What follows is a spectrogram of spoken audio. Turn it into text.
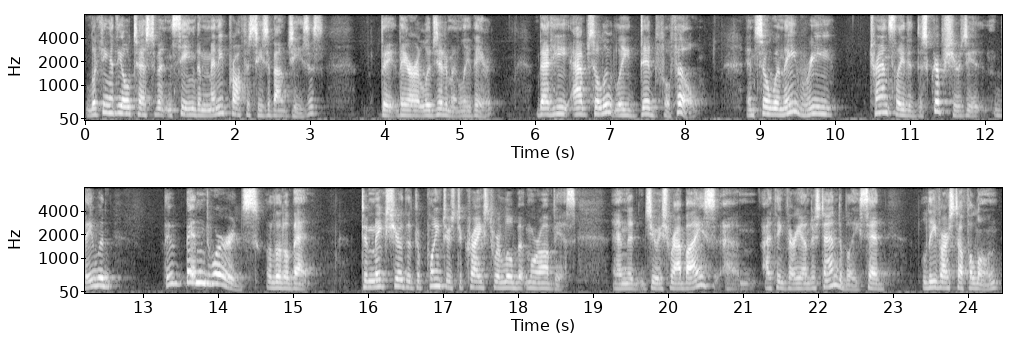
looking at the Old Testament and seeing the many prophecies about Jesus, they, they are legitimately there, that he absolutely did fulfill. And so when they retranslated the scriptures, they would, they would bend words a little bit to make sure that the pointers to Christ were a little bit more obvious. And the Jewish rabbis, um, I think very understandably, said, Leave our stuff alone.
